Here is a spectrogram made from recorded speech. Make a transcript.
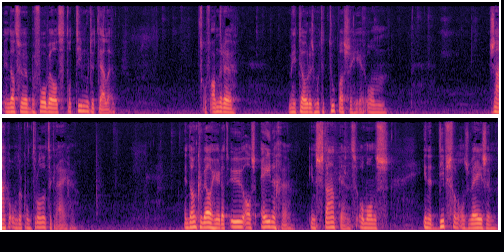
En dat we bijvoorbeeld tot tien moeten tellen. Of andere methodes moeten toepassen, Heer, om zaken onder controle te krijgen. En dank u wel, Heer, dat u als enige in staat bent om ons in het diepst van ons wezen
